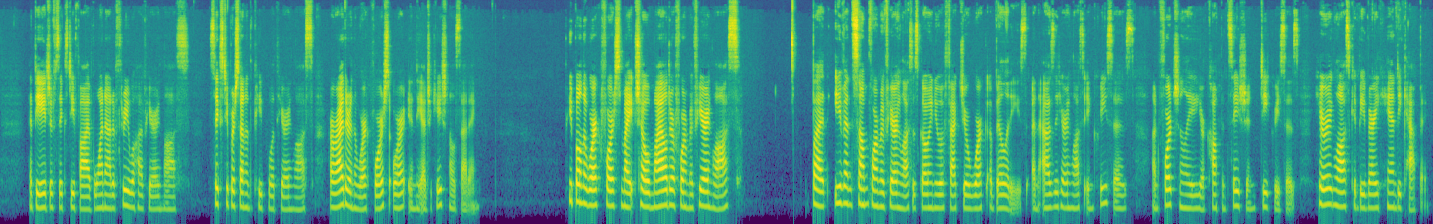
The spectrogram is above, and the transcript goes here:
At the age of 65, one out of three will have hearing loss. 60% of the people with hearing loss are either in the workforce or in the educational setting. People in the workforce might show a milder form of hearing loss, but even some form of hearing loss is going to affect your work abilities. And as the hearing loss increases, unfortunately, your compensation decreases. Hearing loss can be very handicapping.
